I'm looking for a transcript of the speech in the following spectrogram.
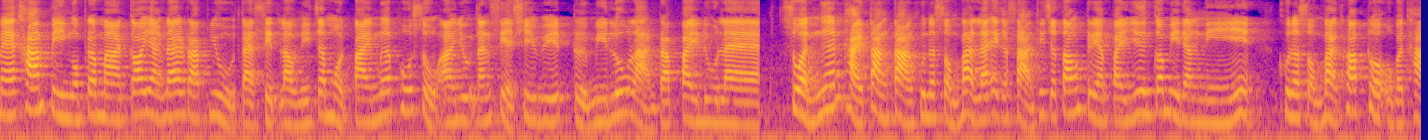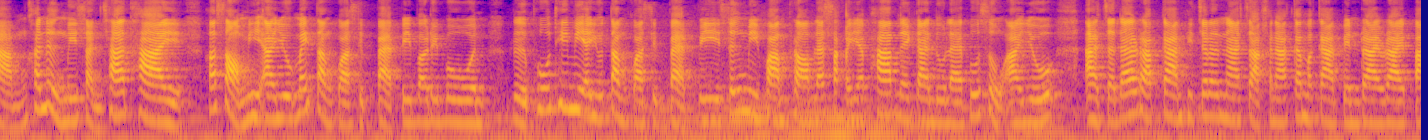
แม้ข้ามปีงบประมาณก็ยังได้รับอยู่ แต่สิทธิ์เหล่านี้จะหมดไปเมื่อผู้สูงอายุนั้นเสียชีวิต หรือมีลูกหลานรับไปดูแล ส่วนเงื่อนไขต่างๆ คุณสมบัติและเอกสารที่จะต้องเตรียมไปยื่นก็มีดังนี้คุณสมบัติครอบครัวอุปถัมภ์ข้อ 1 มีสัญชาติไทย ข้อ 2 มีอายุไม่ต่ำกว่า 18 ปีบริบูรณ์ หรือผู้ที่มีอายุต่ำกว่า 18 ปี ซึ่งมีความพร้อมและศักยภาพในการดูแลผู้สูงอายุ อาจจะได้รับการพิจารณาจากคณะกรรมการเป็นรายๆไป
